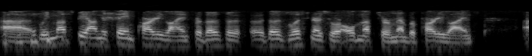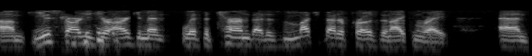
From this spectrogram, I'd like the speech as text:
uh, we must be on the same party line for those uh, those listeners who are old enough to remember party lines. Um, you started your argument with a term that is much better prose than I can write. And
